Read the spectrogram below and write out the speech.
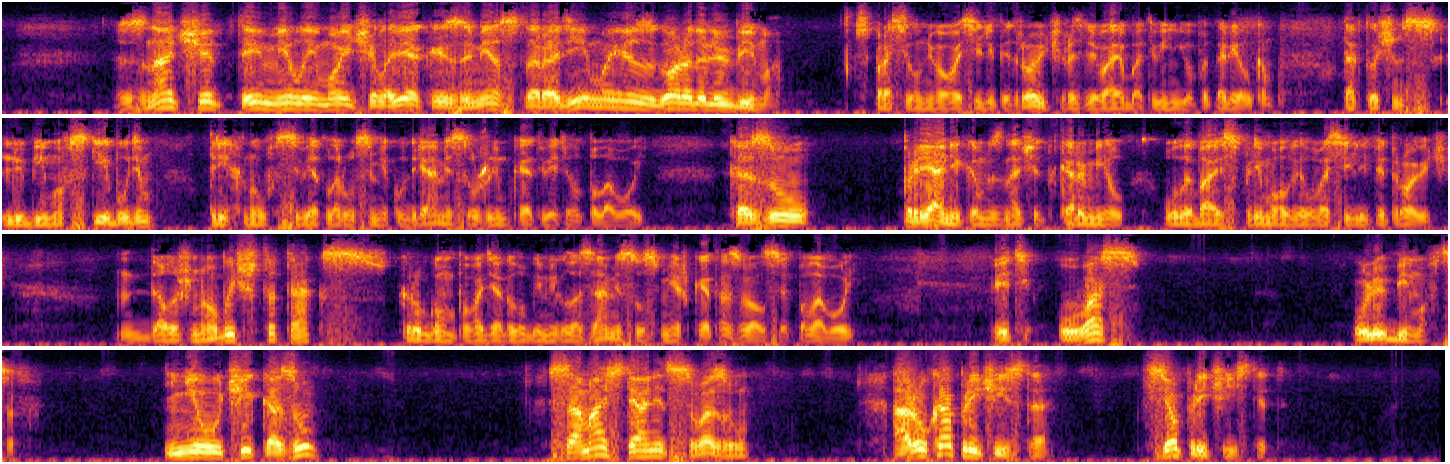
«Значит, ты, милый мой человек, из места родимого, из города любима?» — спросил у него Василий Петрович, разливая ботвинью по тарелкам. «Так точно, с любимовские будем?» — тряхнув светло-русыми кудрями, с ужимкой ответил половой. «Козу пряником, значит, кормил», — улыбаясь, примолвил Василий Петрович. «Должно быть, что так — кругом поводя голубыми глазами, с усмешкой отозвался Половой. «Ведь у вас, у любимовцев, не учи козу, сама стянет с вазу, а рука причиста, все причистит.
